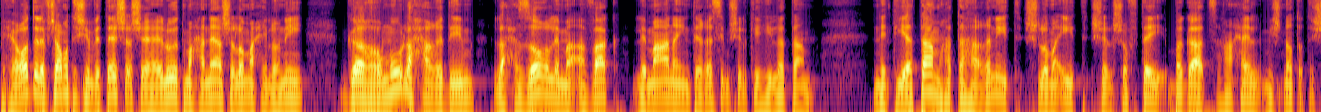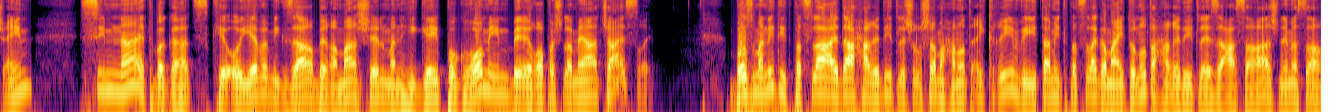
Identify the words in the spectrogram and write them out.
בחירות 1999 שהעלו את מחנה השלום החילוני, גרמו לחרדים לחזור למאבק למען האינטרסים של קהילתם. נטייתם הטהרנית שלומאית של שופטי בג"ץ החל משנות ה-90, סימנה את בג"ץ כאויב המגזר ברמה של מנהיגי פוגרומים באירופה של המאה ה-19. בו זמנית התפצלה העדה החרדית לשלושה מחנות עיקריים, ואיתם התפצלה גם העיתונות החרדית לאיזה עשרה, 12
